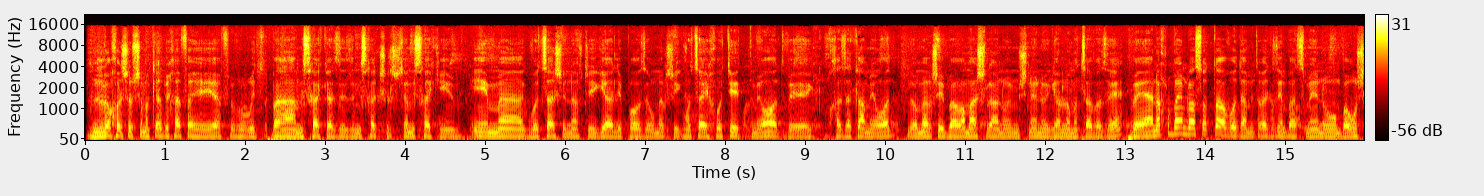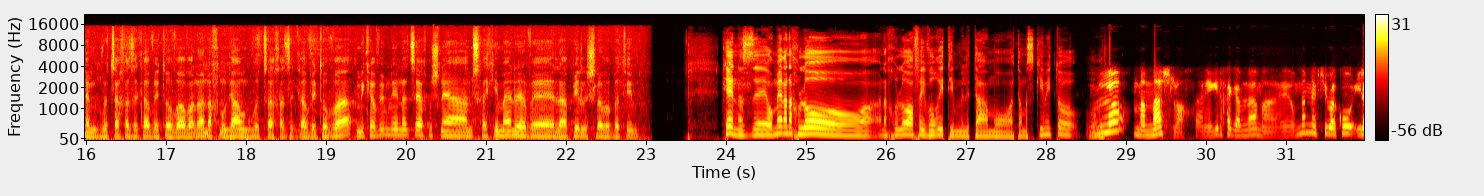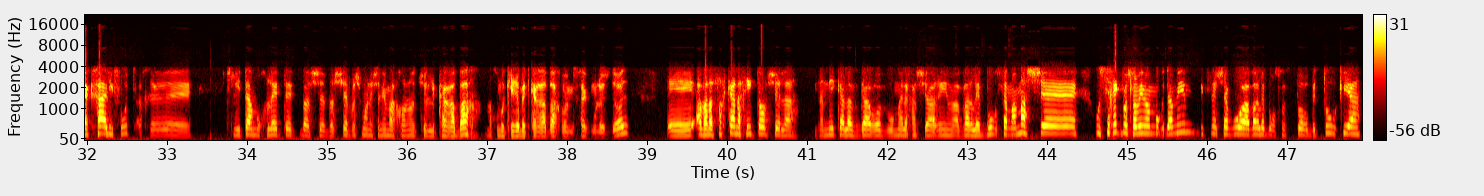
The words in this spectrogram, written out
אני לא חושב שמכבי חיפה היא הפיבוריט במשחק הזה, זה משחק של שתי משחקים. אם הקבוצה של נפצ'י הגיעה לפה, זה אומר שהיא קבוצה איכותית מאוד וחזקה מאוד. זה אומר שהיא ברמה שלנו, אם שנינו הגענו למצב הזה. ואנחנו באים לעשות את העבודה, מתרכזים בעצמנו, ברור שהם קבוצה חזקה וטובה, אבל אנחנו גם קבוצה חזקה וטובה. מקווים לנצח בשני המשחקים האלה ולהפיל לשלב הבתים. כן, אז אה, אומר, אנחנו לא, אנחנו לא הפייבוריטים לטעמו. אתה מסכים איתו? לא, ממש לא. אני אגיד לך גם למה. אמנם נפצ'י בקו, היא לקחה אליפות אחרי אה, שליטה מוחלטת בש, בשבע, שמונה שנים האחרונות של קרבאח. אנחנו מכירים את קרבאח במשחק מול אשדוד. אה, אבל השחקן הכי טוב שלה, נמיקה לסגרוב, הוא מלך השערים, עבר לבורסה ממש... הוא שיחק בשלבים המוקדמים, לפני שבוע עבר לבורסה ספורט בטורקיה.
